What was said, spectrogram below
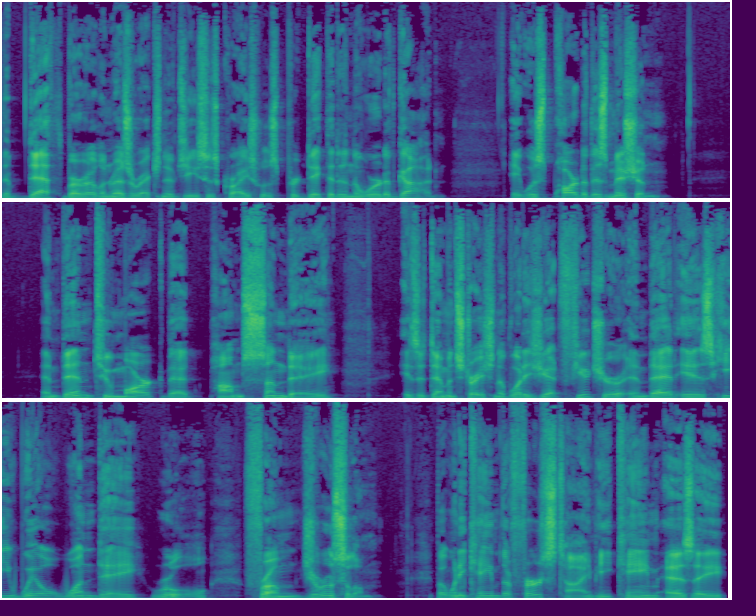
the death, burial, and resurrection of Jesus Christ was predicted in the Word of God. It was part of his mission. And then to mark that Palm Sunday is a demonstration of what is yet future, and that is he will one day rule from Jerusalem. But when he came the first time, he came as a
